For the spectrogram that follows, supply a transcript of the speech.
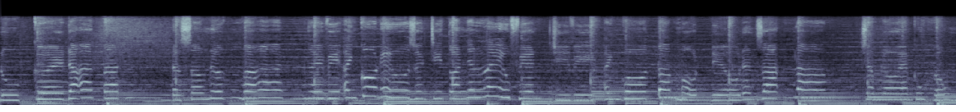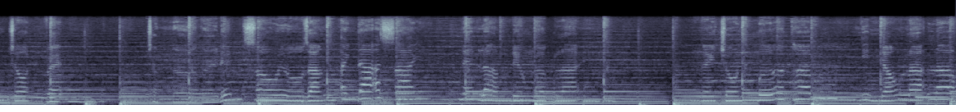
nụ cười đã tắt, đằng sau nước mắt, ngày vì anh có yêu duyên chỉ toàn nhân lấy ưu phiền, chỉ vì anh vô tâm một điều đơn giản lắm. Chăm lo em cũng không trọn vẹn, chẳng ngờ người đến sau hiểu rằng anh đã sai nên làm điều ngược lại. Ngày trôi mưa thấm, nhìn nhau lạ lắm,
